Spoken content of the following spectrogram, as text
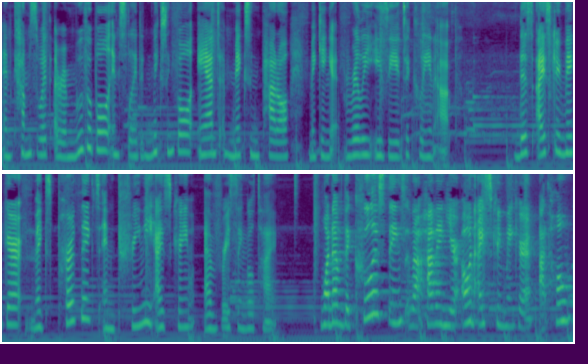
and comes with a removable insulated mixing bowl and a mixing paddle, making it really easy to clean up. This ice cream maker makes perfect and creamy ice cream every single time. One of the coolest things about having your own ice cream maker at home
